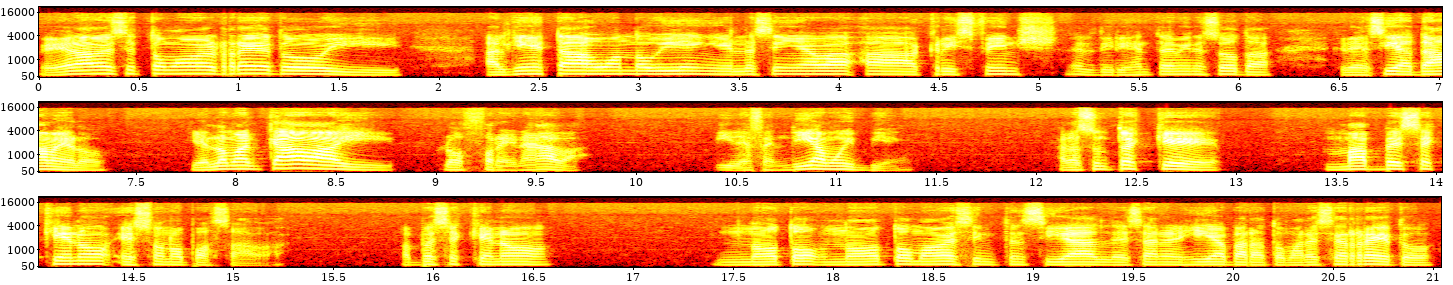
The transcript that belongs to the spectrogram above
Él a veces tomaba el reto y alguien estaba jugando bien y él le enseñaba a Chris Finch, el dirigente de Minnesota, le decía dámelo. Y él lo marcaba y lo frenaba. Y defendía muy bien. El asunto es que más veces que no, eso no pasaba. Más veces que no, no, no tomaba esa intensidad, esa energía para tomar ese reto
